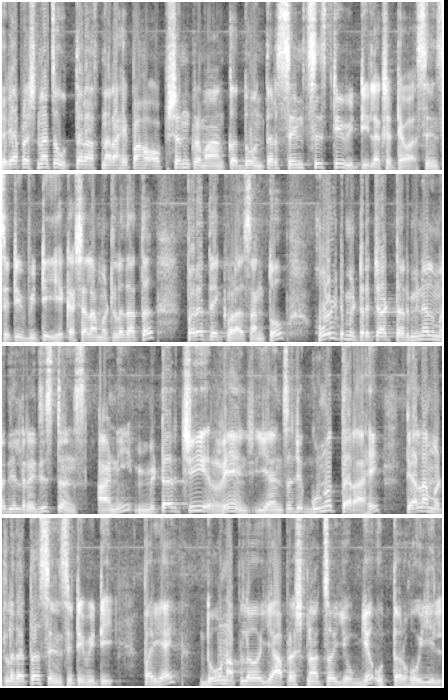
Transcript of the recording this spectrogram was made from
तर या प्रश्नाचं उत्तर असणार आहे पहा ऑप्शन क्रमांक दोन. तर सेन्सिटिव्हिटी लक्षात ठेवा. सेन्सिटिव्हिटी हे कशाला म्हटलं जातं? परत एक वेळा सांगतो. होल्ट मीटरच्या टर्मिनलमधील रेजिस्टन्स आणि मीटरची रेंज यांचं जे गुणोत्तर आहे त्याला म्हटलं जातं सेन्सिटिव्हिटी पर्याय दोन आपलं या प्रश्नाचं योग्य उत्तर होईल.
